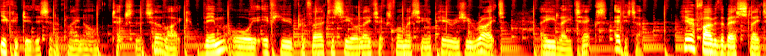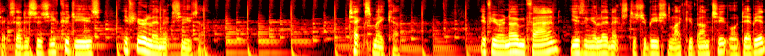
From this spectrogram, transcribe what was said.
You could do this in a plain old text editor like Vim, or if you prefer to see your LaTeX formatting appear as you write, a LaTeX editor. Here are five of the best LaTeX editors you could use if you're a Linux user. TeXmaker if you're a GNOME fan using a Linux distribution like Ubuntu or Debian,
